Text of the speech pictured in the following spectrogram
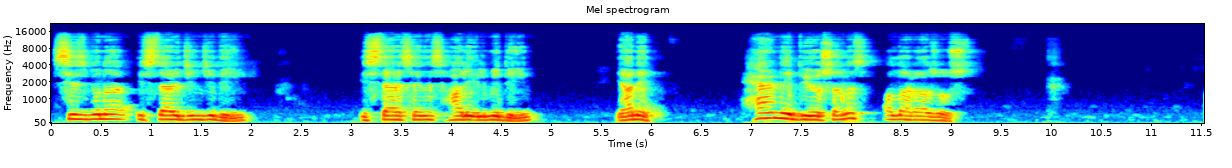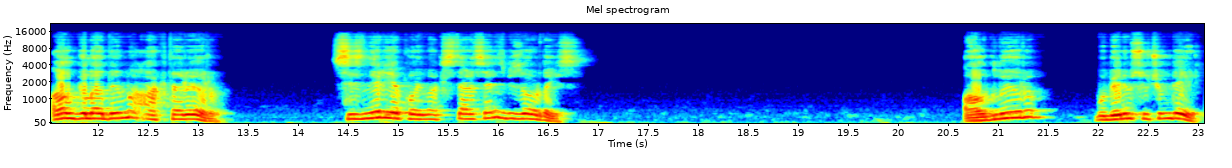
Siz buna ister cinci deyin, isterseniz hal ilmi deyin. Yani her ne diyorsanız Allah razı olsun. Algıladığımı aktarıyorum. Siz nereye koymak isterseniz biz oradayız. Algılıyorum. Bu benim suçum değil.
